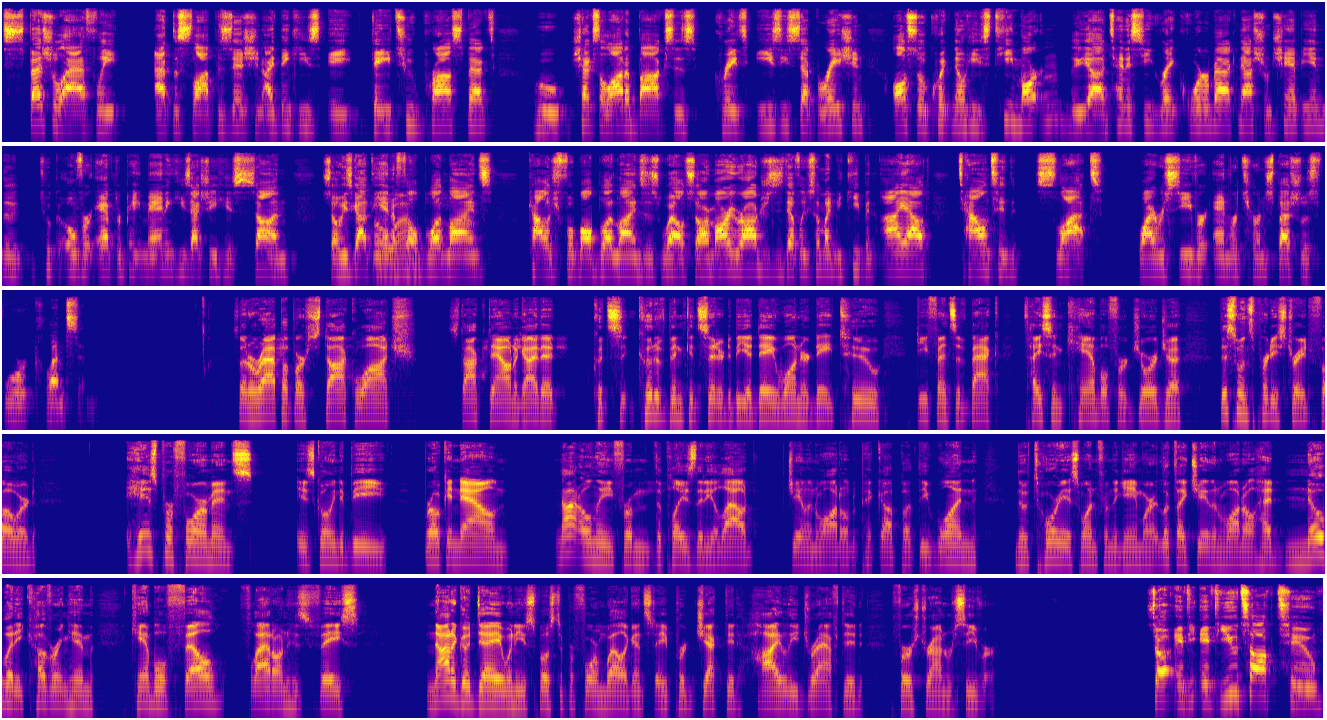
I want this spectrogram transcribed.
special athlete at the slot position. I think he's a day two prospect who checks a lot of boxes, creates easy separation. Also, quick note: he's Tee Martin, the uh, Tennessee great quarterback, national champion, that took over after Peyton Manning. He's actually his son, so he's got the oh, NFL wow. bloodlines, college football bloodlines as well. So Amari Rodgers is definitely somebody to keep an eye out. Talented slot wide receiver and return specialist for Clemson. So to wrap up our stock watch, stock down, a guy that could could have been considered to be a day one or day two defensive back, Tyson Campbell for Georgia. This one's pretty straightforward. His performance is going to be broken down not only from the plays that he allowed Jaylen Waddle to pick up, but the one notorious one from the game where it looked like Jaylen Waddle had nobody covering him. Campbell fell flat on his face not a good day when he's supposed to perform well against a projected, highly drafted first round receiver. So if if you talk to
